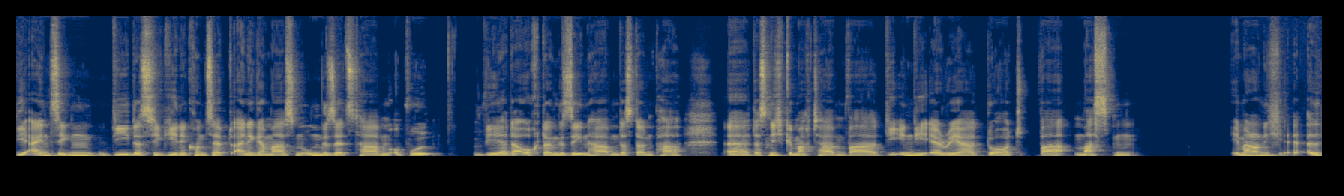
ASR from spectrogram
Die einzigen, die das Hygienekonzept einigermaßen umgesetzt haben, obwohl wir ja da auch dann gesehen haben, dass da ein paar äh, das nicht gemacht haben, war die Indie-Area. Dort war Masken immer noch nicht, äh,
